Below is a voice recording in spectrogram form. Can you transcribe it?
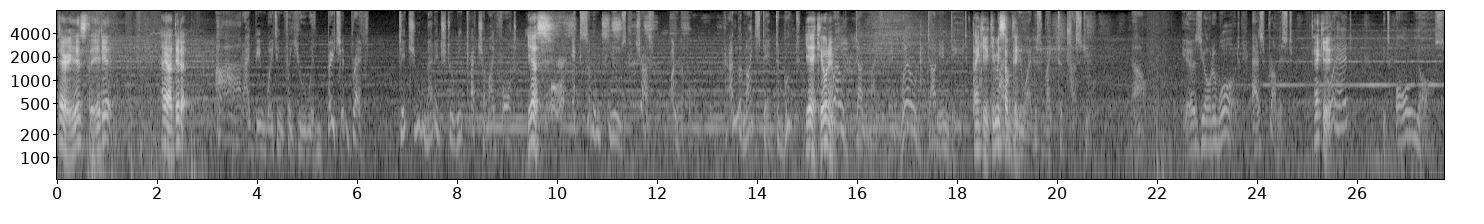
There he is, the idiot. Hey, I did it. Ah, I've been waiting for you with bated breath. Did you manage to recapture my fort? Yes. Oh, excellent news. Just wonderful. And the knight's dead to boot. Yeah, killed him. Well done, my friend. Well done indeed. Thank you. Give me something. I knew I was right to trust you. Now, here's your reward, as promised. Thank you. Go ahead. It's all yours.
